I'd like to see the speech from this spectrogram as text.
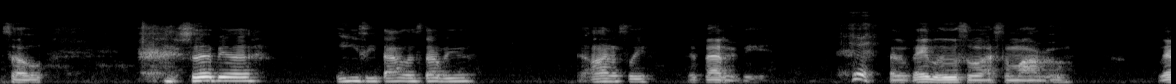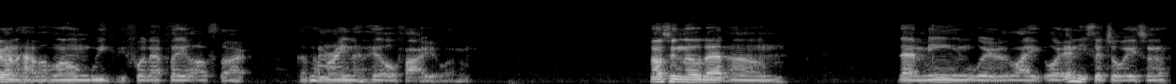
So, should be a easy Dallas W. And honestly, it better be. but if they lose to us tomorrow, they're gonna have a long week before that playoff start because I'm raining hellfire on them. Don't you know that um that meme where like or any situation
